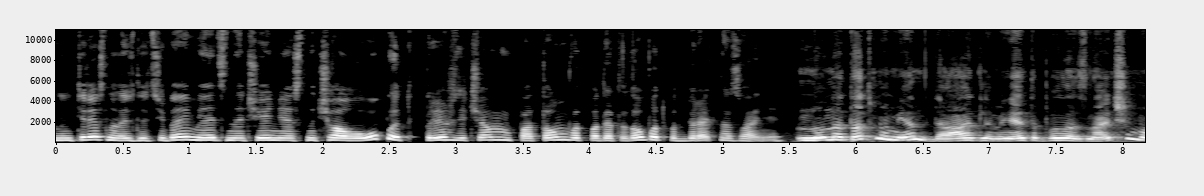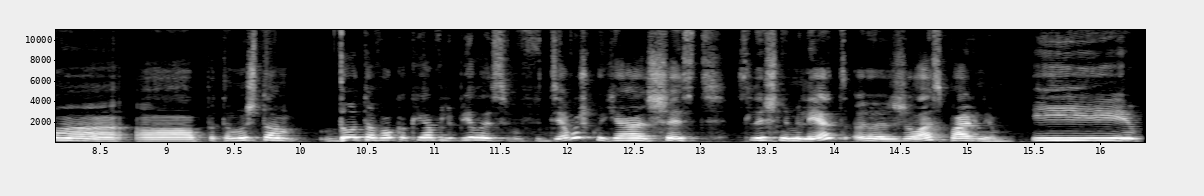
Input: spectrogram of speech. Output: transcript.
Ну, интересно, то есть для тебя имеет значение сначала опыт, прежде чем потом вот под этот опыт подбирать название? Ну, на тот момент, да, для меня это было значимо, а, потому что до того, как я влюбилась в девушку, я шесть с лишним лет э, жила с парнем. И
